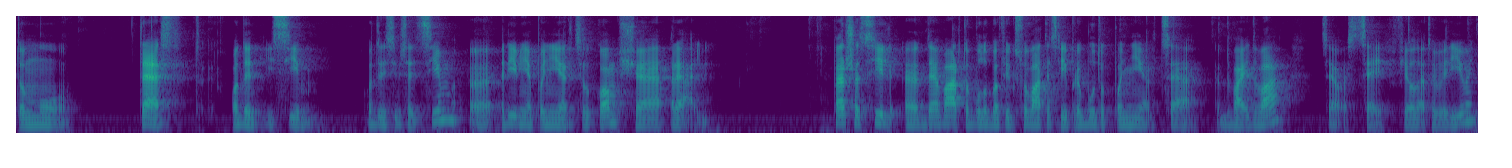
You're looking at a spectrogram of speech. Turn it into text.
тому тест 1,7, 1,77 е, рівня по NIR цілком ще реальний. Перша ціль, е, де варто було би фіксувати свій прибуток по NIR, це 2,2, це ось цей фіолетовий рівень.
